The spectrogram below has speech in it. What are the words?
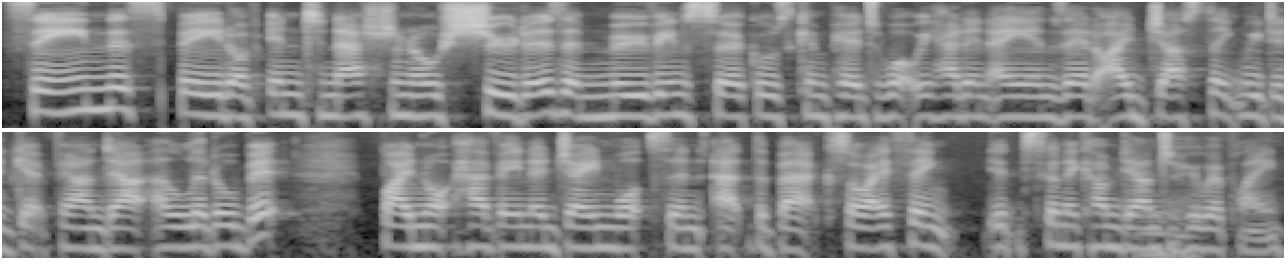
seeing the speed of international shooters and moving circles compared to what we had in ANZ, I just think we did get found out a little bit by not having a Jane Watson at the back. So I think it's going to come down to who we're playing.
